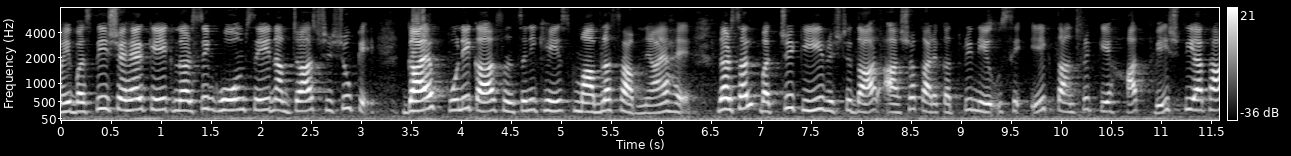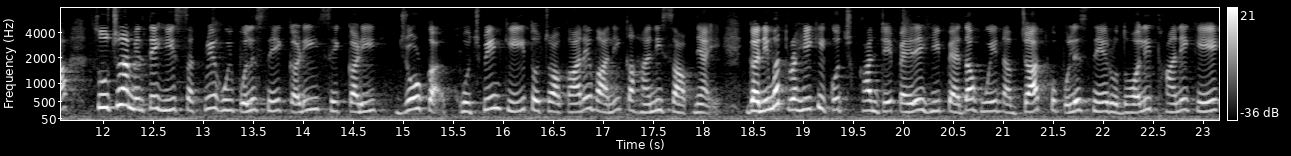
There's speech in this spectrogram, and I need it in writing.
वहीं बस्ती शहर के एक नर्सिंग होम से नवजात शिशु के गायब होने का सनसनीखेज मामला सामने आया है। दरअसल, बच्चे की रिश्तेदार आशा कार्यकर्त्री ने उसे एक तांत्रिक के हाथ बेच दिया था। सूचना मिलते ही सक्रिय हुई पुलिस ने कड़ी से कड़ी जोड़कर खोजबीन की तो चौंकाने वाली कहानी सामने आई। गनीमत रही कि कुछ घंटे पहले ही पैदा हुए नवजात को पुलिस ने रुधौली थाने के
